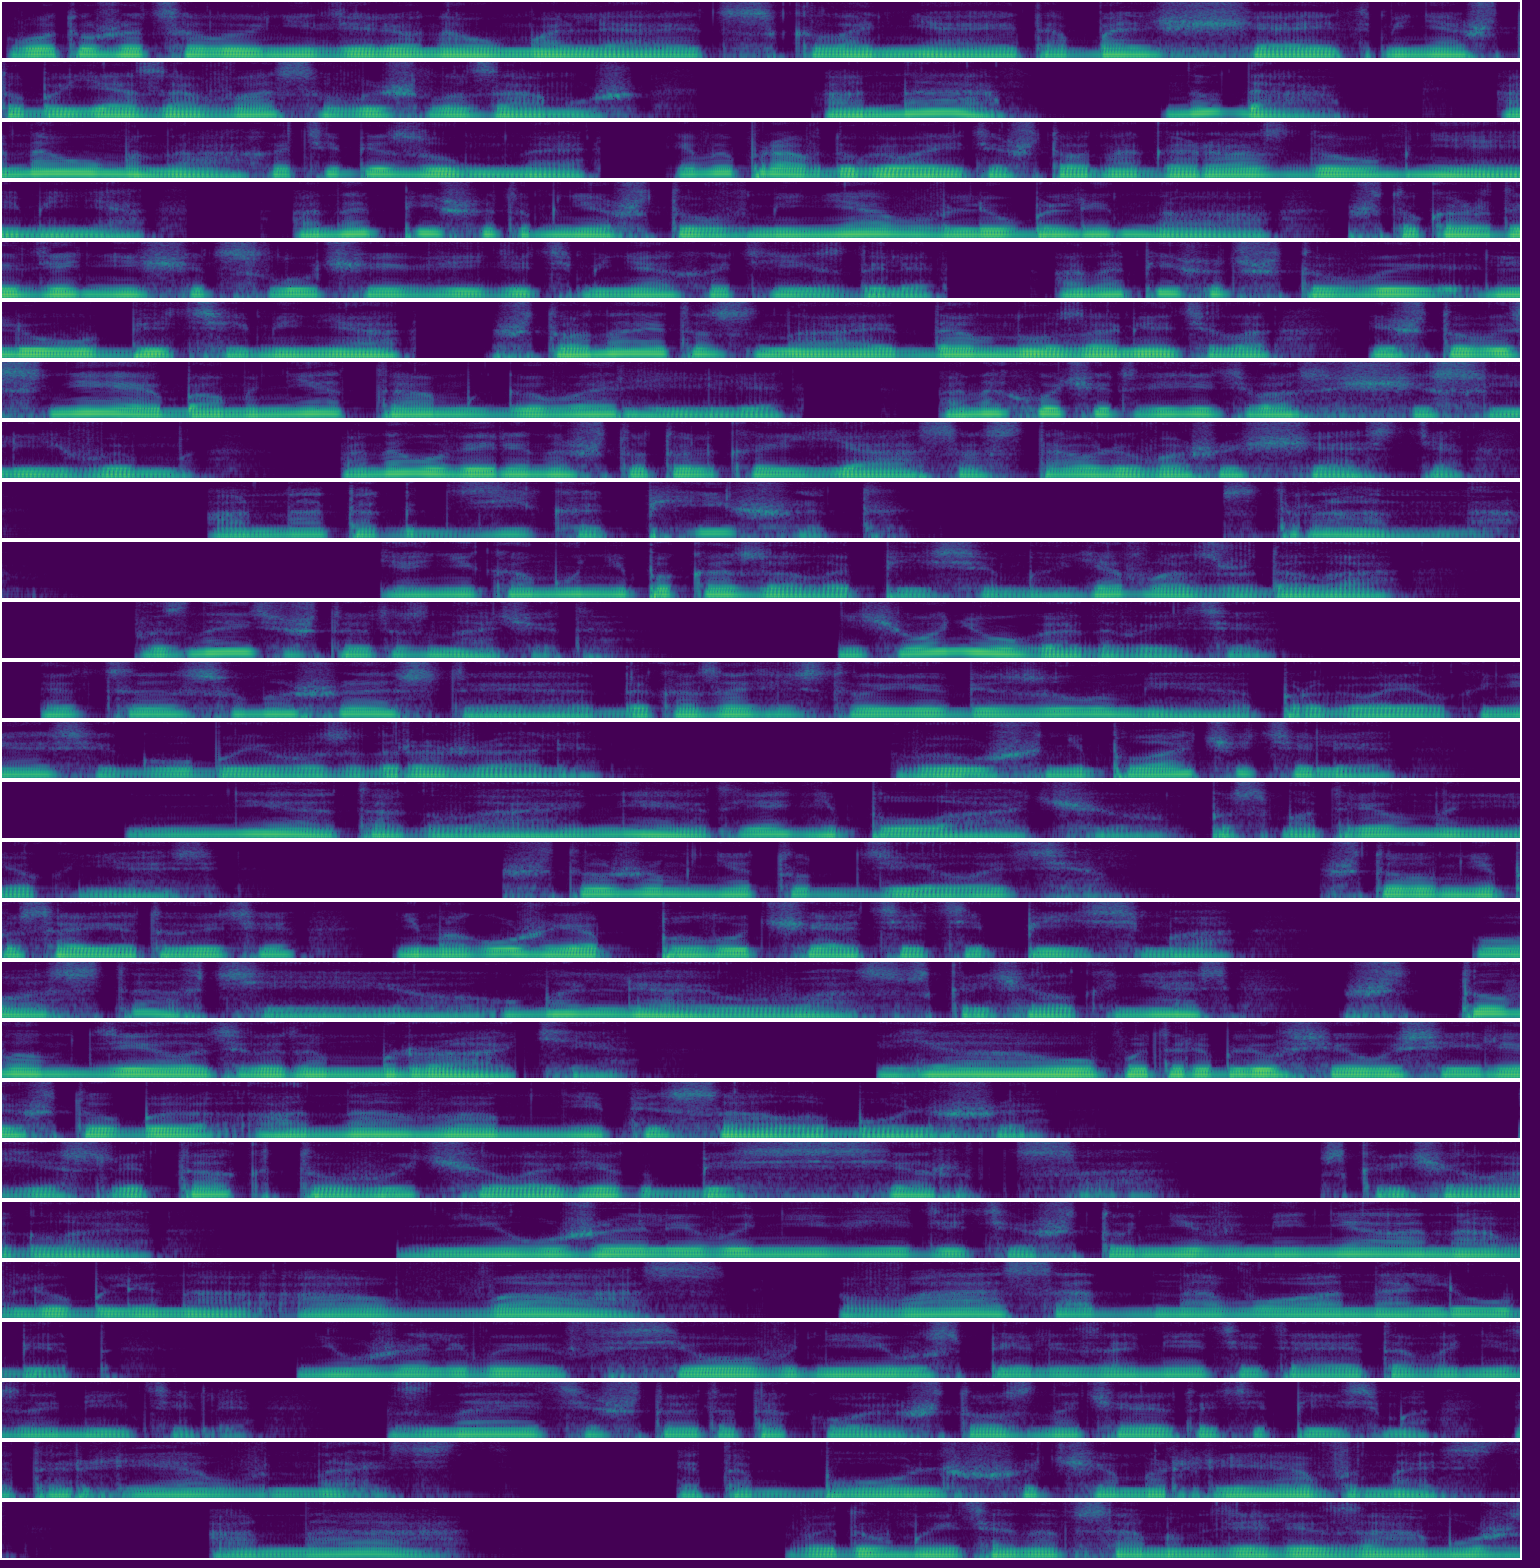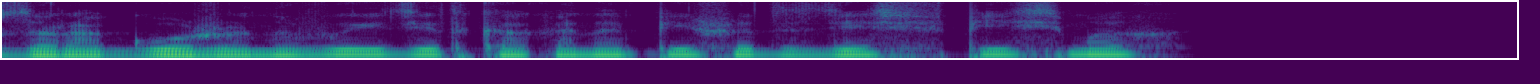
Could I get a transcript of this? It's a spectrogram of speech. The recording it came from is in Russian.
Вот уже целую неделю она умоляет, склоняет, обольщает меня, чтобы я за вас вышла замуж. Она, ну да, она умна, хоть и безумная, и вы правду говорите, что она гораздо умнее меня. Она пишет мне, что в меня влюблена, что каждый день ищет случай видеть меня хоть издали. Она пишет, что вы любите меня, что она это знает, давно заметила, и что вы с ней обо мне там говорили. Она хочет видеть вас счастливым. Она уверена, что только я составлю ваше счастье. Она так дико пишет. Странно. Я никому не показала писем, я вас ждала. Вы знаете, что это значит? Ничего не угадываете? Это сумасшествие, доказательство ее безумия, проговорил князь, и губы его задрожали. Вы уж не плачете ли? Нет, Аглая, нет, я не плачу, посмотрел на нее князь. Что же мне тут делать? Что вы мне посоветуете? Не могу же я получать эти письма. О, оставьте ее, умоляю вас, вскричал князь. Что вам делать в этом мраке? Я употреблю все усилия, чтобы она вам не писала больше. Если так, то вы человек без сердца, вскричала Аглая. Неужели вы не видите, что не в меня она влюблена, а в вас? Вас одного она любит. Неужели вы все в ней успели заметить, а этого не заметили? Знаете, что это такое? Что означают эти письма? Это ревность. Это больше, чем ревность. Она... Вы думаете, она в самом деле замуж за Рогожина выйдет, как она пишет здесь в письмах?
